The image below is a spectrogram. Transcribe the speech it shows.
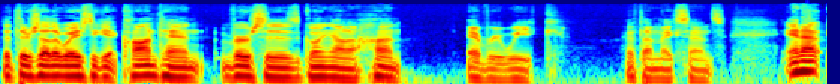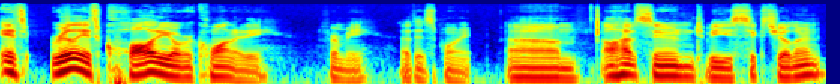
that there's other ways to get content versus going on a hunt every week, if that makes sense. And I, it's really it's quality over quantity for me at this point. Um, I'll have soon to be six children.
